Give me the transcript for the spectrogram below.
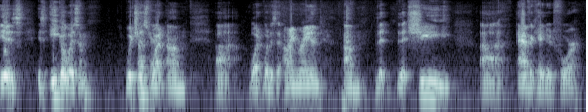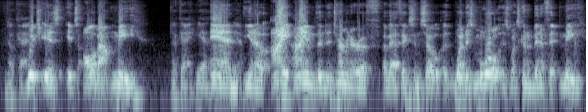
is is egoism, which is Mm-hmm. What um uh, what what is it Ayn Rand um, that that she uh, advocated for, Okay. which is it's all about me Okay. Yeah. and yeah. you know I I am the determiner of, of ethics and so uh, what is moral is what's going to benefit me,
